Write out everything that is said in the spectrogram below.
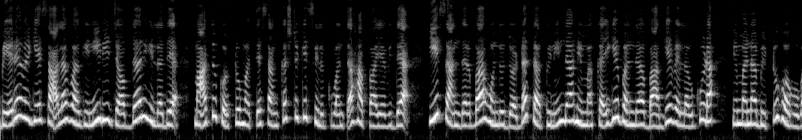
ಬೇರೆಯವರಿಗೆ ಸಾಲವಾಗಿ ನೀಡಿ ಜವಾಬ್ದಾರಿ ಇಲ್ಲದೆ ಮಾತು ಕೊಟ್ಟು ಮತ್ತೆ ಸಂಕಷ್ಟಕ್ಕೆ ಸಿಲುಕುವಂತಹ ಅಪಾಯವಿದೆ. ಈ ಸಂದರ್ಭ ಒಂದು ದೊಡ್ಡ ತಪ್ಪಿನಿಂದ ನಿಮ್ಮ ಕೈಗೆ ಬಂದ ಭಾಗ್ಯವೆಲ್ಲವೂ ಕೂಡ ನಿಮ್ಮನ್ನ ಬಿಟ್ಟು ಹೋಗುವ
